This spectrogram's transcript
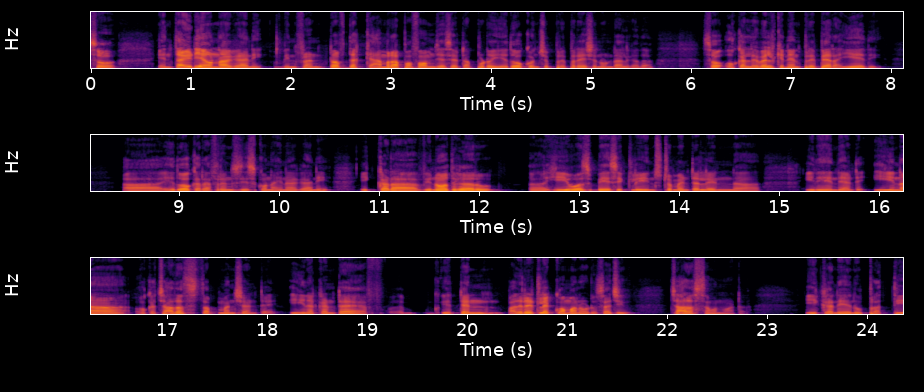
సో, ఎంత ఐడియా ఉన్నా కానీ in front of the camera perform చేసేటప్పుడు ఏదో కొంచెం ప్రిపరేషన్ ఉండాలి కదా సో, ఒక లెవెల్‌కి నేను ప్రిపేర్ అయ్యేది. ఏదో ఒక రెఫరెన్స్ తీసుకొని అయినా కానీ ఇక్కడ వినోద్ గారు he was basically instrumental in ఈయన ఏంది అంటే ఈయన ఒక చాదస్త మనిషి అంటే ఈయన కంటే టెన్ పది రెట్లు ఎక్కువ మనోడు సజీవ్. చాదస్తం అనమాట. ఇక నేను ప్రతి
